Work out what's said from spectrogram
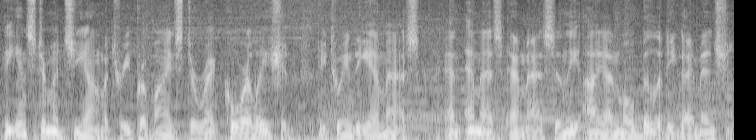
The instrument geometry provides direct correlation between the MS and MS-MS in the ion mobility dimension.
